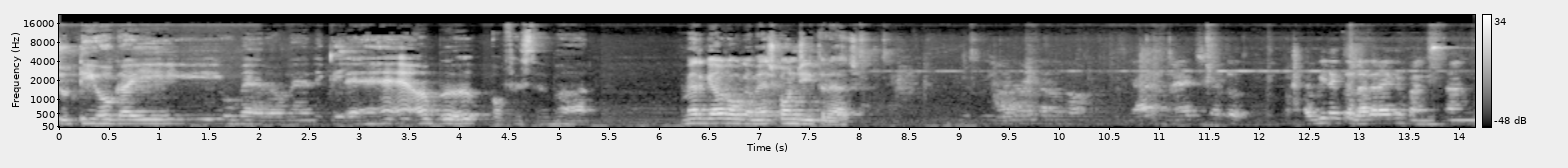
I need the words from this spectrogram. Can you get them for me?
छुट्टी हो गई उमेर उमेर निकले हैं अब ऑफ़िस से बाहर। उमेर क्या कहोगे मैच कौन जीत रहा है आज? यार मैच का तो अभी तक तो लग रहा है कि पाकिस्तान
